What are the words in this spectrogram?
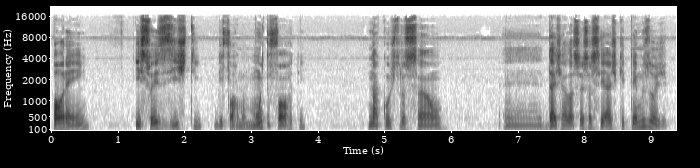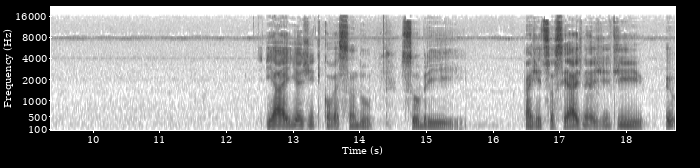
Porém, isso existe de forma muito forte na construção é, das relações sociais que temos hoje. E aí a gente conversando sobre as redes sociais, né? A gente. Eu,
